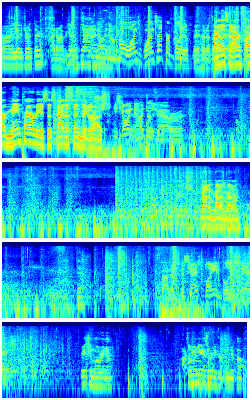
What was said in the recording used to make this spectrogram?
Uh, you have a drone there? I don't have a Yo, drone. No, no, I know, I know. I know. Oh, one's one's up or blue. Wait, hold up. All right, let listen. Our our main priority is this guy that's in big garage. He's going Yeah, down blue now. far. There's a cam on the fridge. Got him. Got him. Got him. Yeah. Found it. This guy's playing blue stairs. Reaching wall right now. Tell me when you guys are ready for me to pop.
